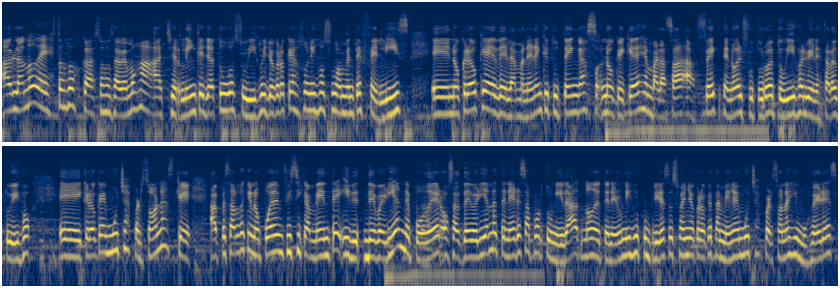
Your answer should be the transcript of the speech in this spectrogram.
hablando de estos dos casos, o sea, vemos a, a Cherlyn que ya tuvo su hijo y yo creo que es un hijo sumamente feliz. Eh, no creo que de la manera en que tú tengas, no, que quedes embarazada afecte, ¿no? El futuro de tu hijo, el bienestar de tu hijo. Eh, creo que hay muchas personas que, a pesar de que no pueden físicamente y de- deberían de poder, o sea, deberían de tener esa oportunidad, ¿no? De tener un hijo y cumplir ese sueño. Creo que también hay muchas personas y mujeres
